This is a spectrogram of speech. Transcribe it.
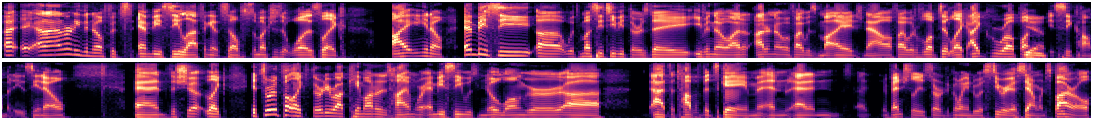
I, and I don't even know if it's NBC laughing at itself so much as it was like I, you know, NBC uh, with Must See TV Thursday. Even though I don't, I don't know if I was my age now, if I would have loved it. Like I grew up on Yeah. NBC comedies, you know, and the show, like, it sort of felt like 30 Rock came on at a time where NBC was no longer uh, at the top of its game, and and eventually started going into a serious downward spiral.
